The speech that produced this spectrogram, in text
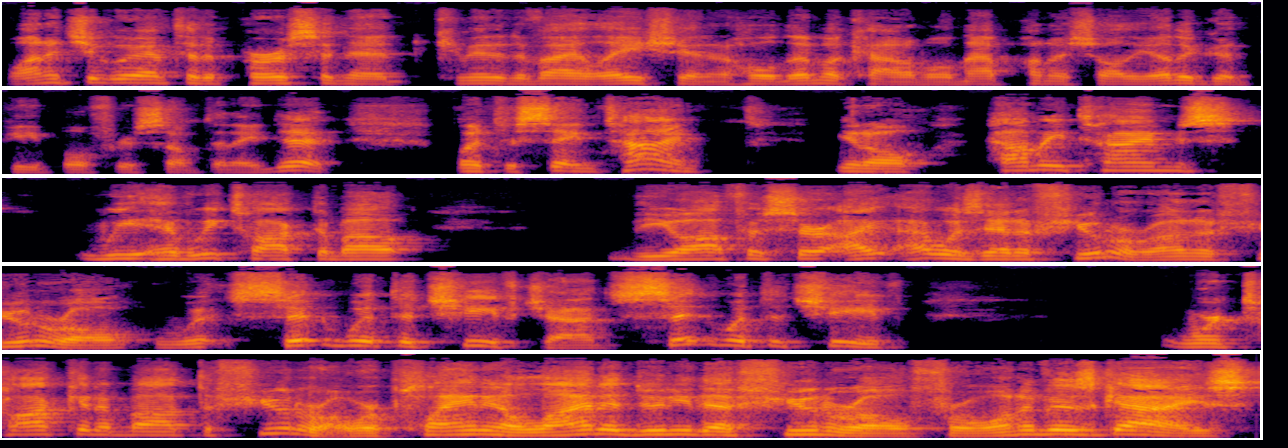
why don't you go after the person that committed a violation and hold them accountable, not punish all the other good people for something they did? But at the same time, you know, how many times we have we talked about the officer? I, I was at a funeral, on a funeral, with, sitting with the chief, John, sitting with the chief. We're talking about the funeral. We're planning a line of duty that funeral for one of his guys.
